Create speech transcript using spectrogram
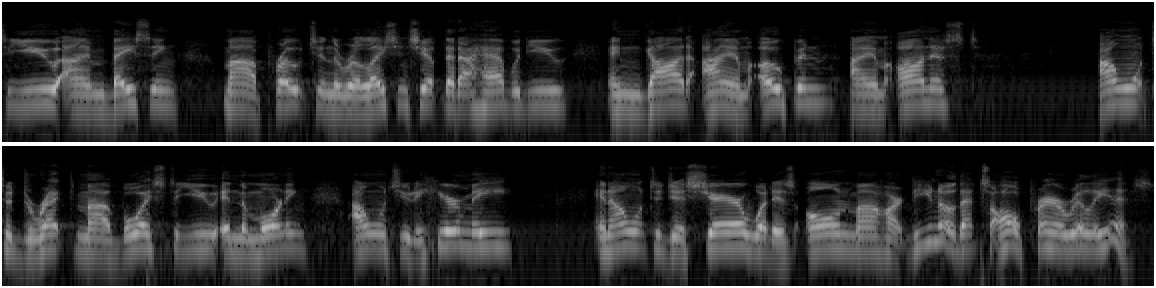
to you. I'm basing my approach in the relationship that I have with you. And God, I am open. I am honest. I want to direct my voice to you in the morning. I want you to hear me, and I want to just share what is on my heart. Do you know that's all prayer really is?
